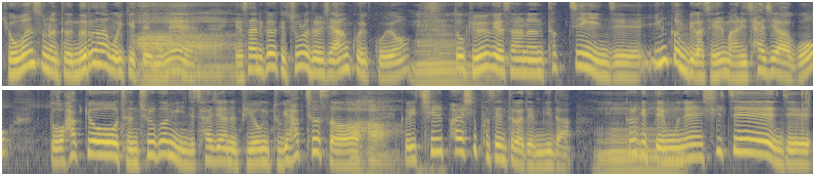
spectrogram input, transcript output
교원 수는 더 늘어나고 있기 때문에 아. 예산이 그렇게 줄어들지 않고 있고요. 음. 또 교육 예산은 특징이 이제 인건비가 제일 많이 차지하고 또 학교 전출금이 이제 차지하는 비용이 두 개 합쳐서 아하. 거의 7, 80%가 됩니다. 음. 그렇기 때문에 실제 이제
